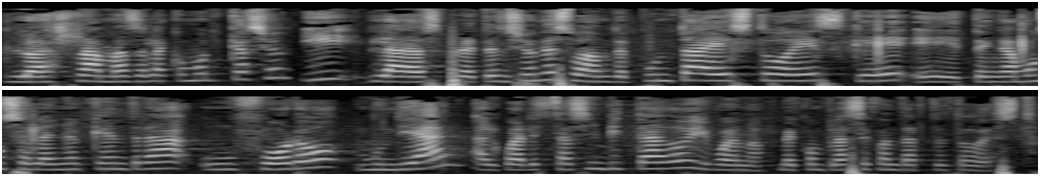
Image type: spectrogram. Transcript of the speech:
las ramas de la comunicación. Y las pretensiones o donde punta esto es que eh, tengamos el año que entra un foro mundial al cual estás invitado y bueno, me complace contarte todo esto.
